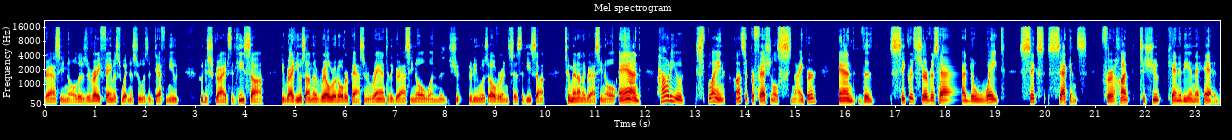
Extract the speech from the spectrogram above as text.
grassy knoll. There's a very famous witness who was a deaf mute who describes that he saw he right he was on the railroad overpass and ran to the grassy knoll when the shooting was over and says that he saw two men on the grassy knoll and how do you explain. Hunt's a professional sniper, and the Secret Service had to wait six seconds for Hunt to shoot Kennedy in the head.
